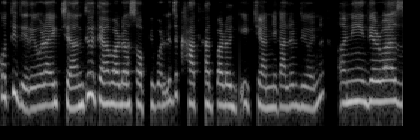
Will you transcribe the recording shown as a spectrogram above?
कति धेरैवटा एक चिहान थियो त्यहाँबाट सपकिपरले चाहिँ खात खातबाट एक चिहान निकालेर दियो होइन अनि देयर वाज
